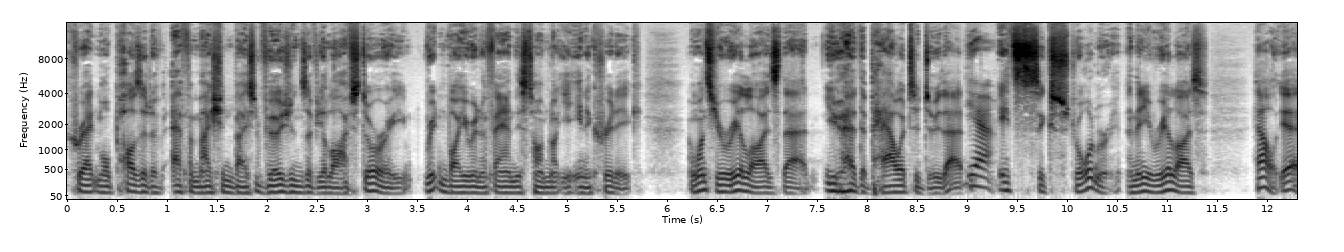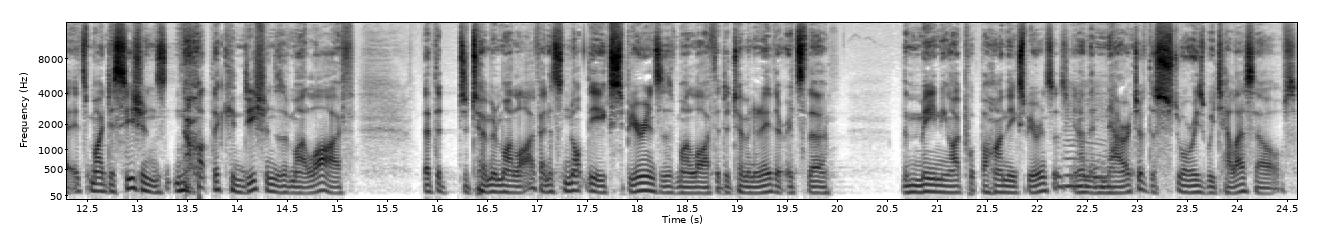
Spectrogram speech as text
create more positive affirmation based versions of your life story written by your inner fan, this time not your inner critic. And once you realize that you have the power to do that, yeah. it's extraordinary. And then you realize, hell, yeah, it's my decisions, not the conditions of my life that determine my life. And it's not the experiences of my life that determine it either. It's the the meaning I put behind the experiences, you know, the mm. narrative, the stories we tell ourselves.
